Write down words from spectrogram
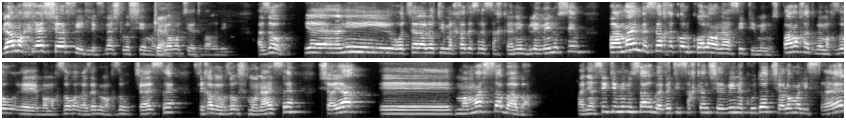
גם אחרי שפילד, לפני 30, כן. אני לא מוציא את ורדי. עזוב, אני רוצה לעלות עם 11 שחקנים בלי מינוסים. פעמיים בסך הכל כל העונה עשיתי מינוס. פעם אחת במחזור, אה, במחזור הרזה, במחזור 19, סליחה, במחזור 18, שהיה אה, ממש סבבה. אני עשיתי מינוס 4, הבאתי שחקן שהביא נקודות, שלום על ישראל,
